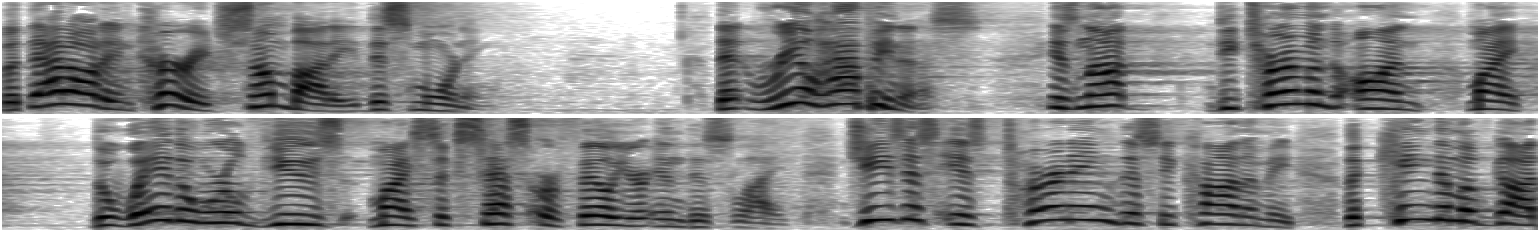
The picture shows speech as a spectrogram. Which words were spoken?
but that ought to encourage somebody this morning that real happiness is not determined on my the way the world views my success or failure in this life. Jesus is turning this economy. The kingdom of God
